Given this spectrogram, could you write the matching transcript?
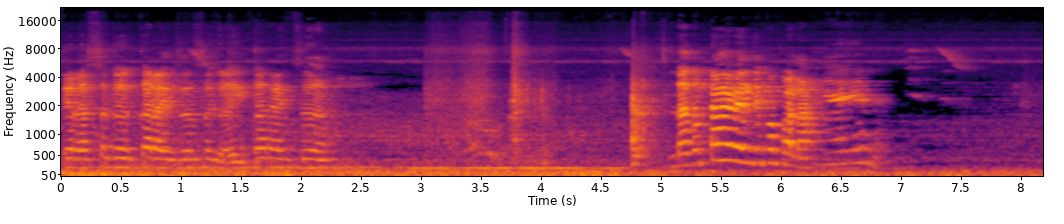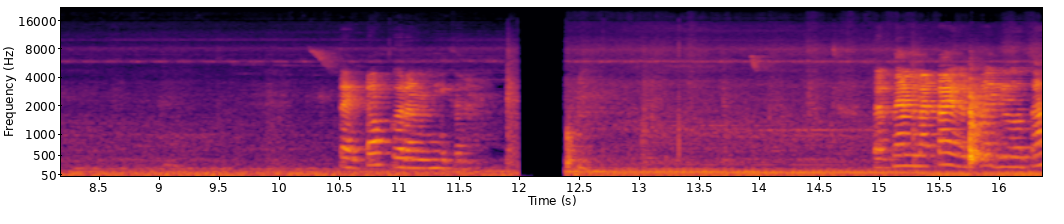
त्याला सगळं करायचं सगळं करायचं. दादा टाळेल दे पप्पाला. ताई टॉप करा आणि हे करा तर त्यांना टायगर पाहिजे होता.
